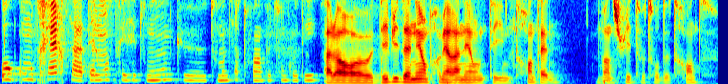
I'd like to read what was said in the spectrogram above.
au contraire, ça a tellement stressé tout le monde que tout le monde s'est retrouvé un peu de son côté. Alors, au début d'année, en première année, on était une trentaine, 28 autour de 30.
